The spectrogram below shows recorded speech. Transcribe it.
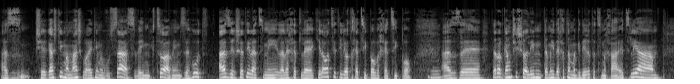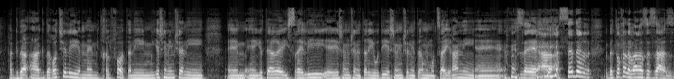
אז כשהרגשתי ממש, כבר הייתי מבוסס, ועם מקצוע ועם זהות, אז הרשיתי לעצמי ללכת ל... כי לא רציתי להיות חצי פה וחצי פה. אז אה, את יודעת, גם כששואלים תמיד איך אתה מגדיר את עצמך, אצלי ההגדר, ההגדרות שלי הן אה, מתחלפות. אני, יש ימים שאני אה, אה, יותר ישראלי, יש ימים שאני יותר יהודי, יש ימים שאני יותר ממוצא איראני. זה, ה- הסדר בתוך הדבר הזה זז.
